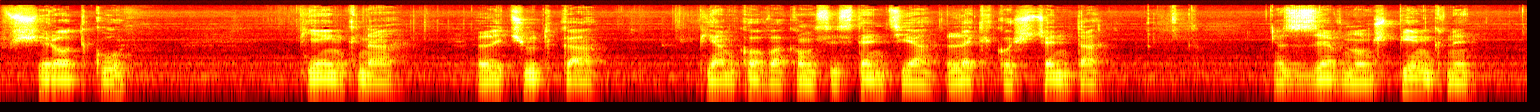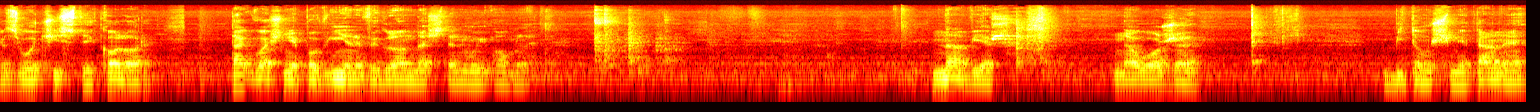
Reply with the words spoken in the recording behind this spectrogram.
W środku piękna, leciutka, piankowa konsystencja, lekko ścięta. Z zewnątrz piękny, złocisty kolor. Tak właśnie powinien wyglądać ten mój omlet. Na wierzch nałożę bitą śmietanę.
